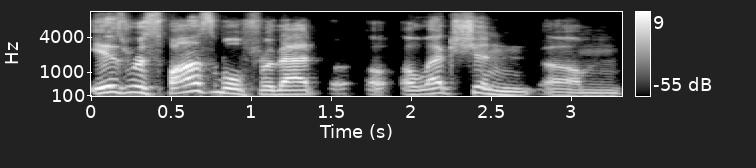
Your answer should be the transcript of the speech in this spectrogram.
is responsible for that uh, election um,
